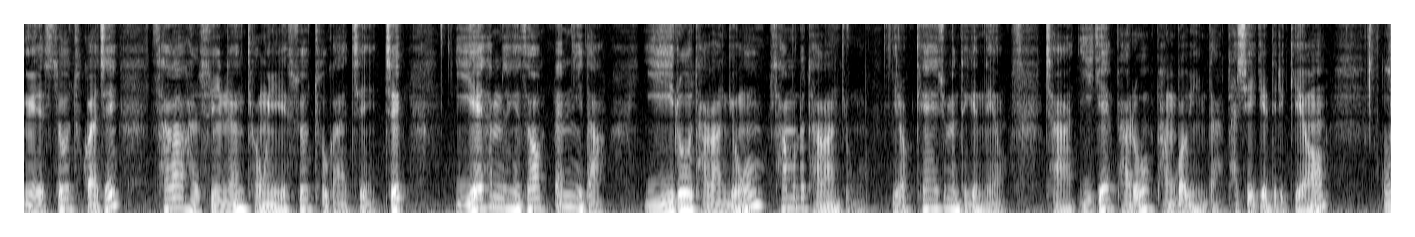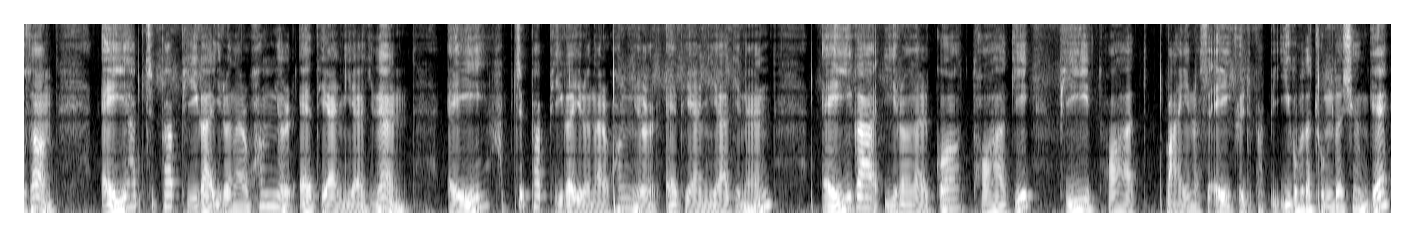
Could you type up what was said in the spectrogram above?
경우의 수 두 가지, 4가 갈 수 있는 경우의 개수 두 가지. 즉 2의 3승에서 뺍니다. 2로 다 간 경우, 3으로 다 간 경우. 이렇게 해주면 되겠네요. 자, 이게 바로 방법입니다. 다시 얘기해 드릴게요. 우선 A 합집합 B가 일어날 확률에 대한 이야기는 A 합집합 B가 일어날 확률에 대한 이야기는 A가 일어날 거 더하기 B 더하기 마이너스 A 교집합 B 이거보다 좀 더 쉬운 게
